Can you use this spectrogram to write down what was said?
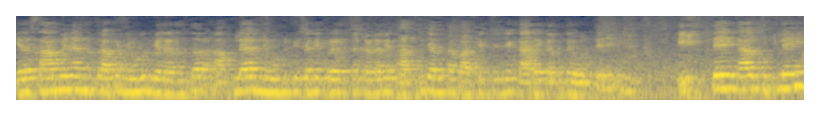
गेल्या सहा महिन्यानंतर आपण निवडून गेल्यानंतर आपल्या निवडणुकीसाठी प्रयत्न करणारे भारतीय जनता पार्टीचे जे कार्यकर्ते होते ते काल कुठल्याही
